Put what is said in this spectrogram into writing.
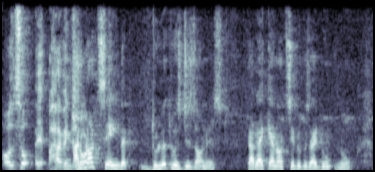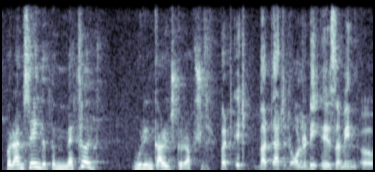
Also, eh, having. I'm not saying that Dulat was dishonest. That I cannot say because I don't know. But I'm saying that the method would encourage corruption. But it that, that it already is. I mean, uh,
